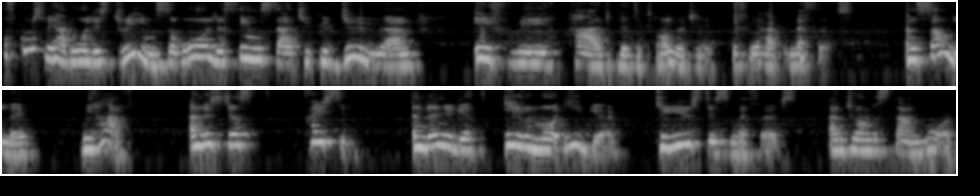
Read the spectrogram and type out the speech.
of course we had all these dreams of all the things that you could do um, if we had the technology if we had the methods. And suddenly we have. And it's just crazy. And then you get even more eager to use these methods and to understand more.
